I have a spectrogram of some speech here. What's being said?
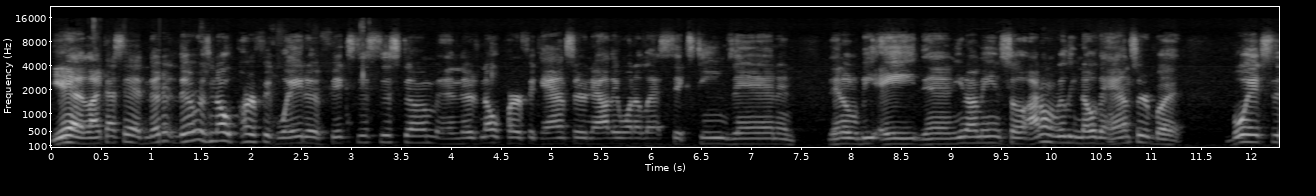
Yeah, like I said, there there was no perfect way to fix this system, and there's no perfect answer. Now they want to let six teams in, and then it'll be eight. Then you know what I mean. So I don't really know the answer, but boy, it's a,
